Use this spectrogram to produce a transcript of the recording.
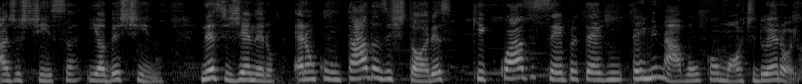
à justiça e ao destino. Nesse gênero, eram contadas histórias que quase sempre ter terminavam com a morte do herói.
